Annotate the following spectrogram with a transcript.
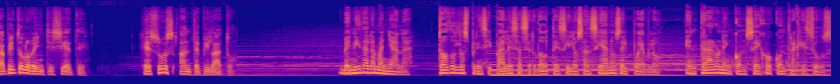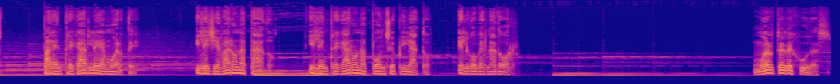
Capítulo 27 Jesús ante Pilato. Venida la mañana, todos los principales sacerdotes y los ancianos del pueblo entraron en consejo contra Jesús para entregarle a muerte, y le llevaron atado y le entregaron a Poncio Pilato, el gobernador. Muerte de Judas.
